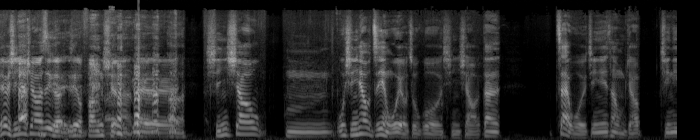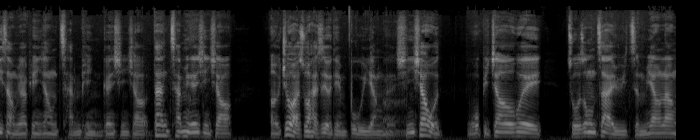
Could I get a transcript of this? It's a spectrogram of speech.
没有行销企划是一个这个方选啊，对对对，行销。嗯，我行销之前我也有做过行销，但在我经验上比较经历上比较偏向产品跟行销，但产品跟行销，呃，就我来说还是有点不一样的。嗯、行销我我比较会着重在于怎么样让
